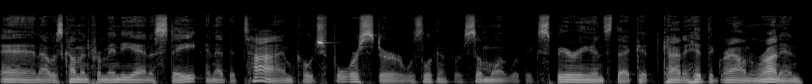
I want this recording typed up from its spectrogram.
and I was coming from Indiana State. And at the time, Coach Forster was looking for someone with experience that could kind of hit the ground running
